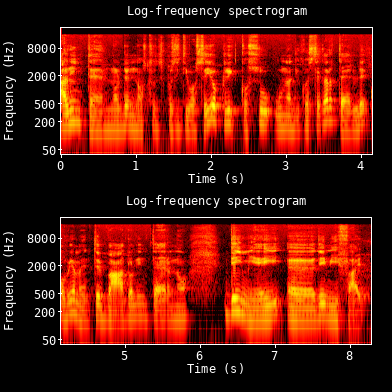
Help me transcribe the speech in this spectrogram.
all'interno del nostro dispositivo. Se io clicco su una di queste cartelle, ovviamente vado all'interno dei miei, eh, dei miei file.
